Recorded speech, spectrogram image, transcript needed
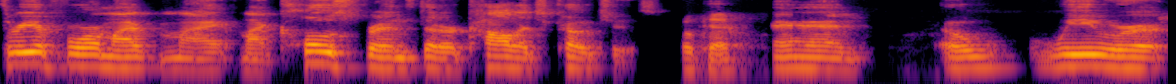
three or four of my my my close friends that are college coaches. Okay. And uh, we were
